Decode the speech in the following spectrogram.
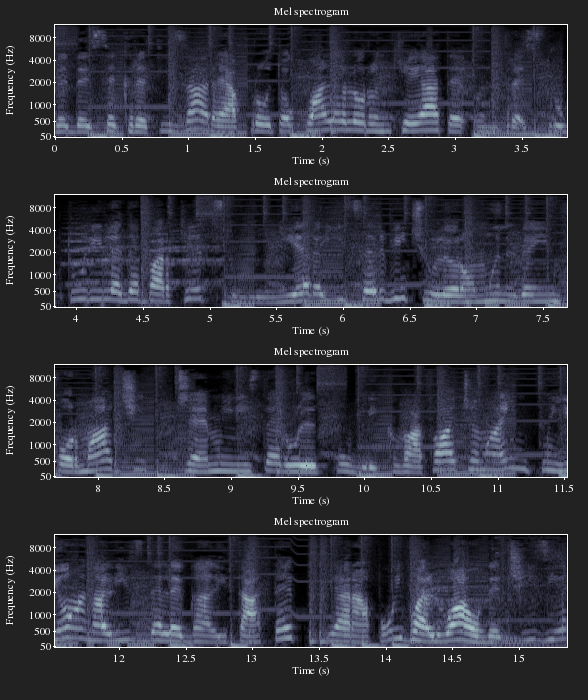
de desecretizare a protocoalelor încheiate între structurile de parchet sublinierei Serviciul Român de Informații, ce Ministerul Public va face mai întâi o analiză de legalitate, iar apoi va lua o decizie.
